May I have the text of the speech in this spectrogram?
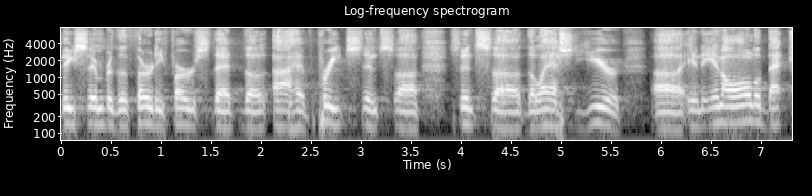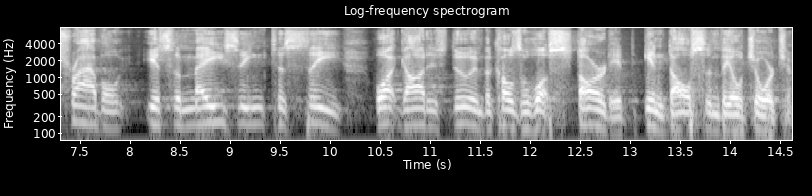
December the 31st that the, I have preached since, uh, since uh, the last year. Uh, and in all of that travel, it's amazing to see what God is doing because of what started in Dawsonville, Georgia.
